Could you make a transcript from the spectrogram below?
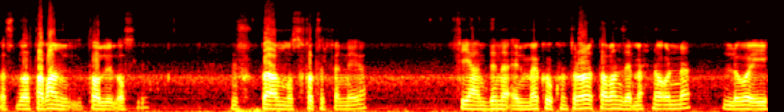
بس ده طبعا الإيطالي الأصلي. نشوف بقى المواصفات الفنية. في عندنا ال microcontroller طبعا زي ما إحنا قلنا اللي هو إيه؟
